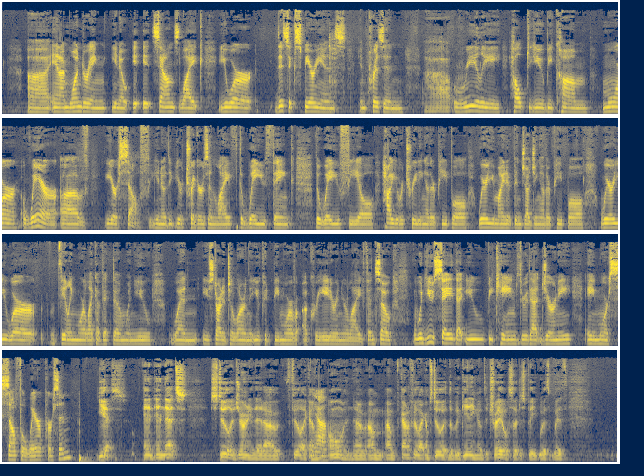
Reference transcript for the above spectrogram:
Uh, and I'm wondering, you know, it, it sounds like your this experience in prison uh, really helped you become more aware of yourself, you know, the, your triggers in life, the way you think, the way you feel, how you were treating other people, where you might have been judging other people, where you were feeling more like a victim when you when you started to learn that you could be more of a creator in your life. And so would you say that you became through that journey a more self-aware person? Yes. And and that's still a journey that I feel like I'm yeah. on. I'm, I'm, I'm kind of feel like I'm still at the beginning of the trail, so to speak, with with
